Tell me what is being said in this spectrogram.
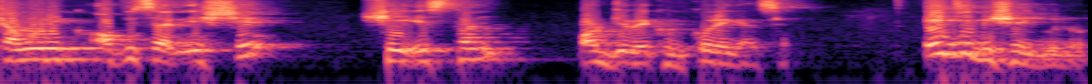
সামরিক অফিসার এসে সেই স্থান পর্যবেক্ষণ করে গেছে। এই যে বিষয়গুলো,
